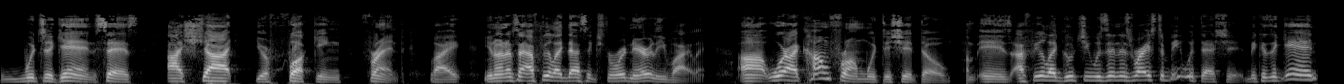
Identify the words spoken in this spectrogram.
which again says, I shot your fucking friend. Like, you know what I'm saying? I feel like that's extraordinarily violent. Uh, where I come from with this shit though, um, is I feel like Gucci was in his rights to be with that shit. Because again,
